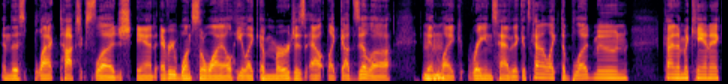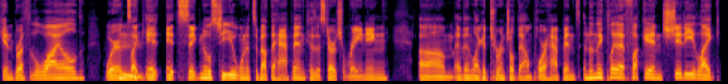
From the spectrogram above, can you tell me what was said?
in this black toxic sludge, and every once in a while he like emerges out like Godzilla and Mhm. like rains havoc. It's kind of like the blood moon kind of mechanic in Breath of the Wild, where it's Hmm. like it it signals to you when it's about to happen because it starts raining, um, and then like a torrential downpour happens, and then they play that fucking shitty like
